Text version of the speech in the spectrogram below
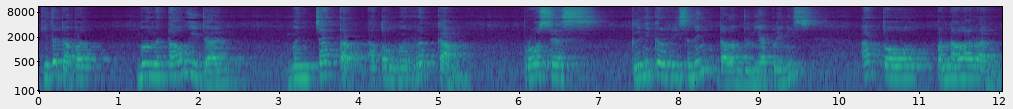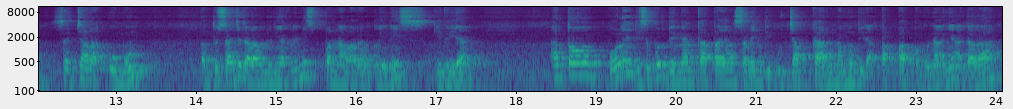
kita dapat mengetahui dan mencatat atau merekam proses clinical reasoning dalam dunia klinis atau penalaran secara umum. Tentu saja dalam dunia klinis penalaran klinis gitu ya. Atau boleh disebut dengan kata yang sering diucapkan namun tidak tepat penggunaannya adalah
